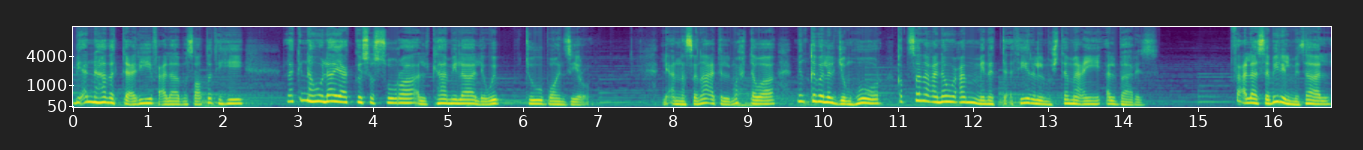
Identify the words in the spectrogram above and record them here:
بأن هذا التعريف على بساطته لكنه لا يعكس الصورة الكاملة لويب 2.0 لأن صناعة المحتوى من قبل الجمهور قد صنع نوعا من التأثير المجتمعي البارز. فعلى سبيل المثال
